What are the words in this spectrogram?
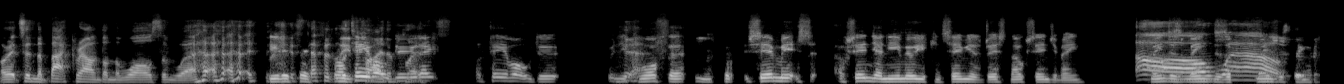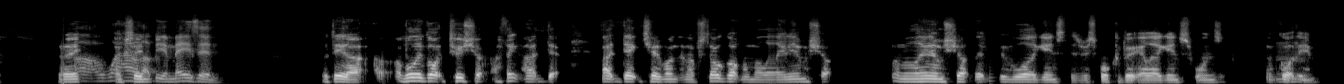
or it's in the background on the wall somewhere. it's definitely I'll tell you what I'll do, right? I'll tell you what I'll do. When you Yeah. come off the, send me. I'll send you an email. You can send me your address, and I'll send you mine. Mine's is, Oh, mine's is, wow. mine's is thing. Right. Oh, wow. I've That'd be amazing. I'll tell you that. I've only got two shirts. I think that de- that deck chair one, and I've still got my Millennium shirt. My Millennium shirt that we wore against, as we spoke about earlier, against Swansea. I've got Mhm. them.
